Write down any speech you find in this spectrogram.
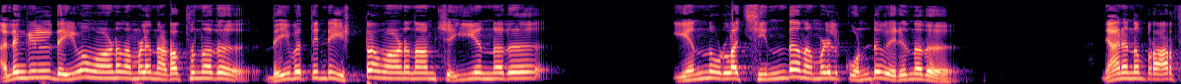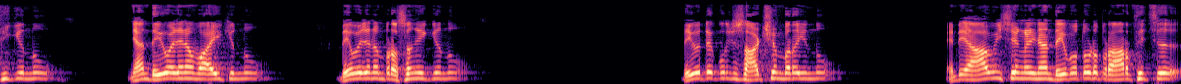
അല്ലെങ്കിൽ ദൈവമാണ് നമ്മളെ നടത്തുന്നത്. ദൈവത്തിന്റെ ഇഷ്ടമാണ് നാം ചെയ്യുന്നത് എന്നുള്ള ചിന്ത നമ്മളിൽ കൊണ്ടുവരുന്നത്. ഞാനെന്നും പ്രാർത്ഥിക്കുന്നു. ഞാൻ ദൈവജനം വായിക്കുന്നു. ദൈവജനം പ്രസംഗിക്കുന്നു. ദൈവത്തെക്കുറിച്ച് സാക്ഷ്യം പറയുന്നു. എന്റെ ആവശ്യങ്ങൾ ഞാൻ ദൈവത്തോട് പ്രാർത്ഥിച്ച്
